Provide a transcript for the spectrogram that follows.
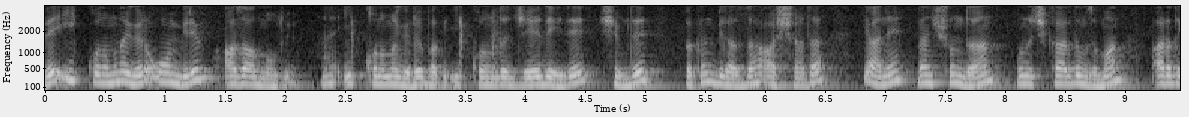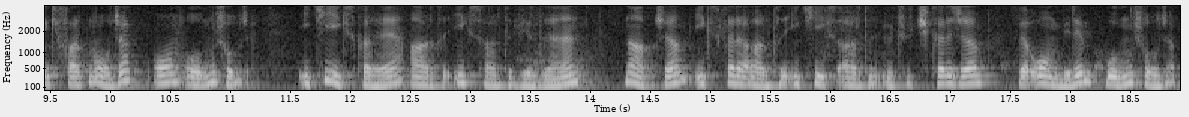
Ve ilk konumuna göre 10 birim azalma oluyor. Yani ilk konuma göre bakın ilk konumda C'deydi. Şimdi bakın biraz daha aşağıda. Yani ben şundan bunu çıkardığım zaman aradaki fark ne olacak? 10 olmuş olacak. 2x kare artı x artı 1'den ne yapacağım? x kare artı 2x artı 3'ü çıkaracağım ve 10 birim bulmuş olacağım.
